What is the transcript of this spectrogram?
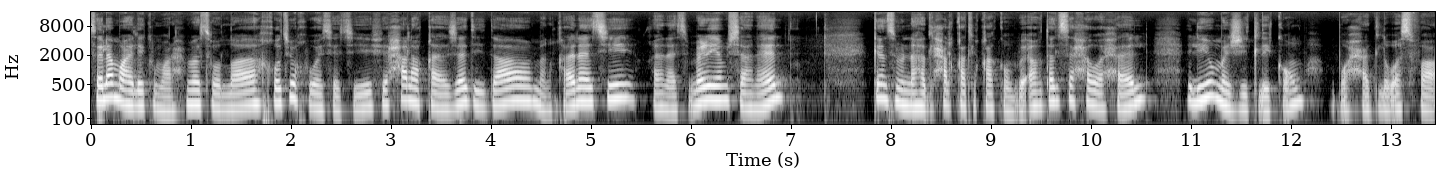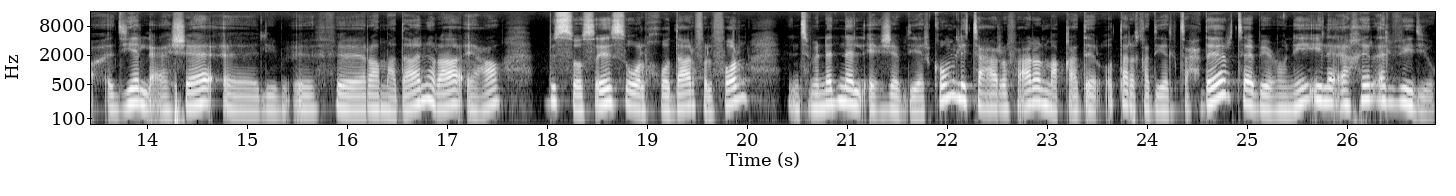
السلام عليكم ورحمة الله خوتي وخواتاتي في حلقة جديدة من قناتي قناة مريم شانيل. كنتمنى هاد الحلقة تلقاكم بأفضل صحة وحال. اليوم جيت لكم بواحد الوصفة ديال العشاء آه، في رمضان رائعة بالسوسيس والخضار في الفرن. نتمنى تنال الإعجاب ديالكم للتعرف على المقادير والطريقة ديال التحضير. تابعوني إلى آخر الفيديو.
